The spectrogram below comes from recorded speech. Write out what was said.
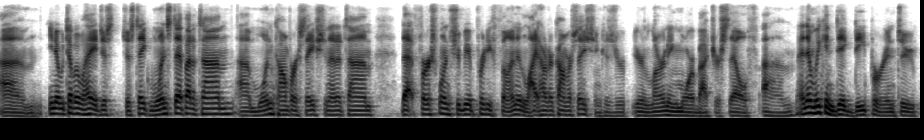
um, you know, we tell people, hey, just just take one step at a time, um, one conversation at a time. That first one should be a pretty fun and lighthearted conversation because you're you're learning more about yourself, um, and then we can dig deeper into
